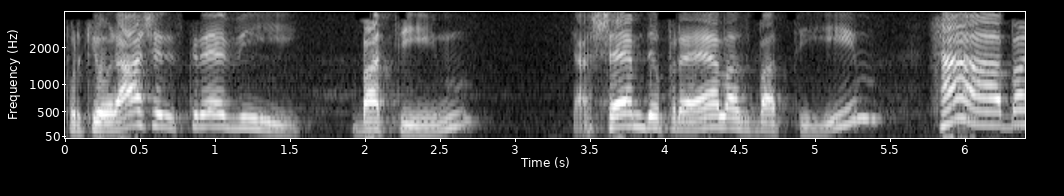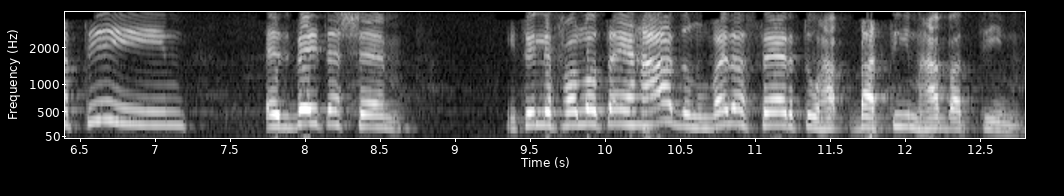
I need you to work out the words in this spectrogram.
Porque o Rashi escreve Batim, Hashem deu para elas batim, ha batim et Hashem. Então ele falou, está errado, não vai dar certo batim, ha batim.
